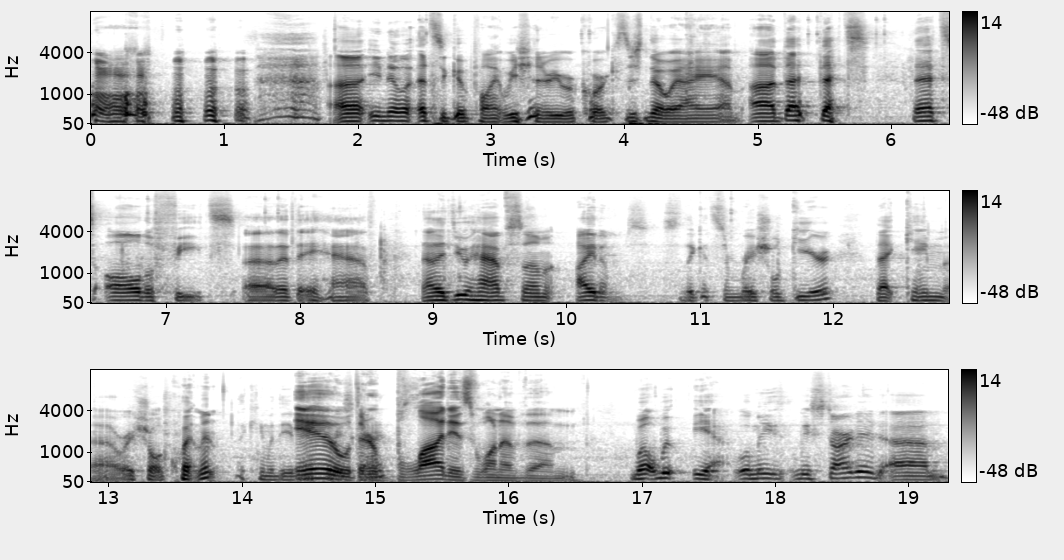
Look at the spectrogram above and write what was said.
Uh, you know what? That's a good point. We shouldn't re-record because there's no way I am. Uh, that that's that's all the feats uh, that they have. Now they do have some items, so they get some racial gear that came, uh, racial equipment that came with the. Ew, their guide. blood is one of them. Well, we, yeah. When we we started um,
